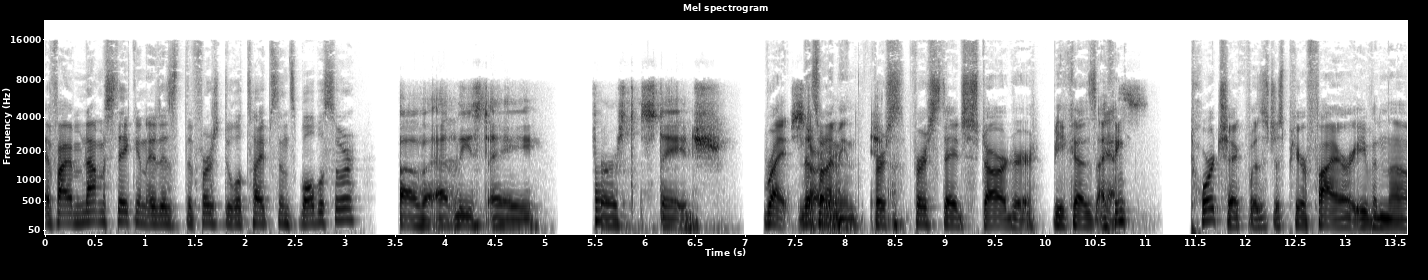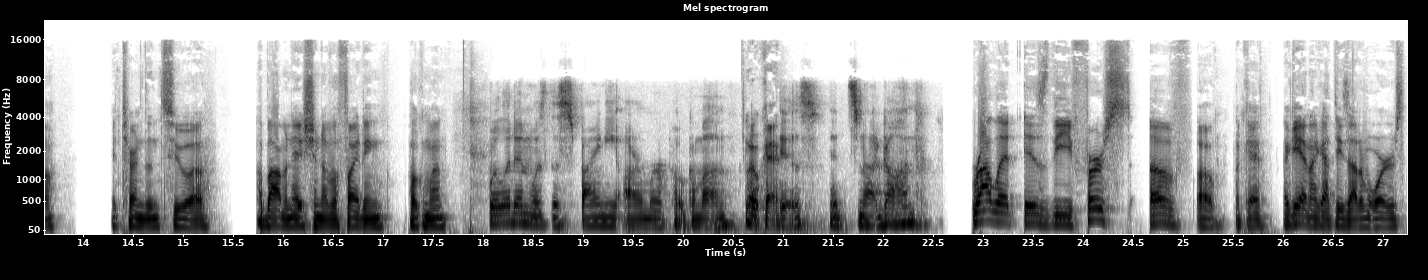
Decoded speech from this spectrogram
if I'm not mistaken, it is the first dual type since Bulbasaur. Of at least a first stage. Right, that's what I Starter, mean. yeah. First first stage starter because I think Torchic was just pure fire, even though it turned into a abomination of a fighting Pokemon. Quilladin was the spiny armor Pokemon. Okay. Is. It's not gone. Rowlet is the first of. Oh, okay. Again, I got these out of orders.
